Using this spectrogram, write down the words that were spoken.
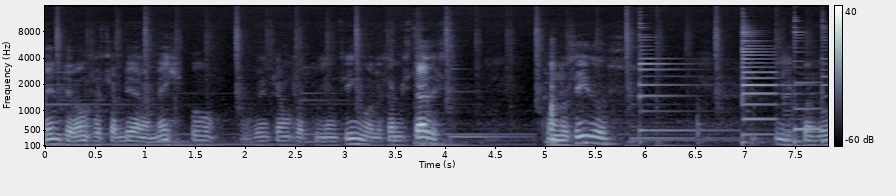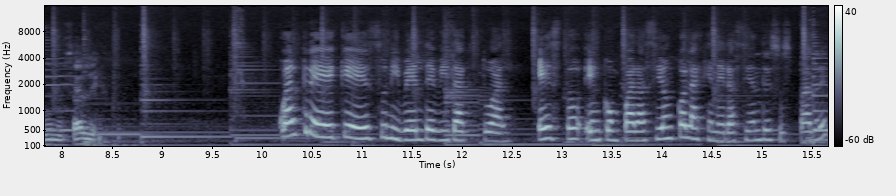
vente, vamos a cambiar a México, vente, vamos a Tulancingo, las amistades, conocidos, y cuando uno sale. ¿Cuál cree que es su nivel de vida actual? Esto en comparación con la generación de sus padres.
